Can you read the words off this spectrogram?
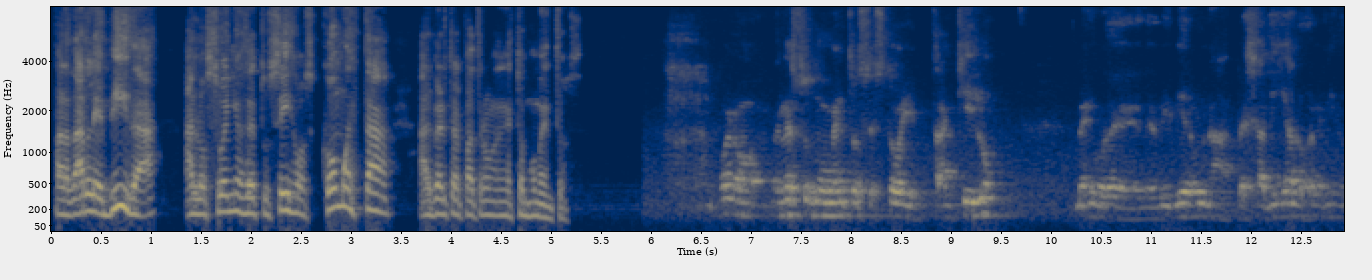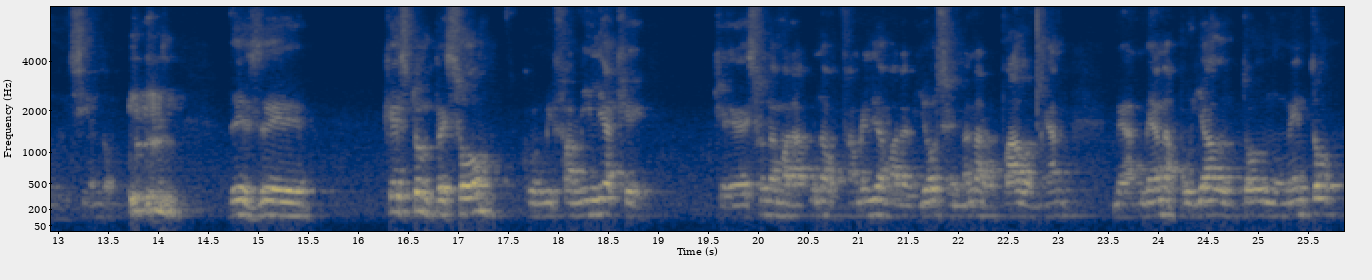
para darle vida a los sueños de tus hijos. ¿Cómo está Alberto el patrón en estos momentos? Bueno, en estos momentos estoy tranquilo. Vengo de, vivir una pesadilla, lo he venido diciendo. Desde que esto empezó con mi familia, que, que es una, una familia maravillosa, me han arropado, me han me, han apoyado en todo momento,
